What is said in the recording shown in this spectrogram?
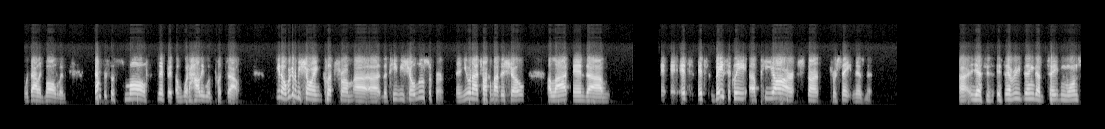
with Alec Baldwin, that's just a small snippet of what Hollywood puts out. you know, we're going to be showing clips from uh, uh, the TV show Lucifer, and you and I talk about this show a lot, and um, it, it's it's basically a PR stunt for Satan, isn't it? Uh, yes, it's, it's everything that Satan wants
